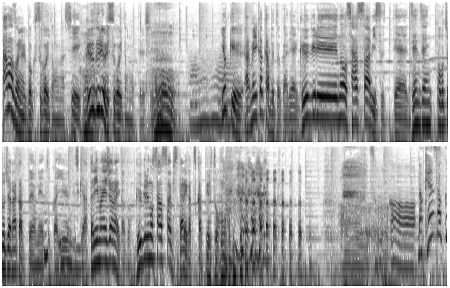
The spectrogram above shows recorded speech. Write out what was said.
アマゾンより僕すごいと思いますし、グーグルよりすごいと思ってるし、よくアメリカ株とかでグーグルの SaaS サービスって全然好調じゃなかったよねとか言うんですけど、当たり前じゃないかと。グーグルの SaaS サービス誰が使ってると思うそうか。な検索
